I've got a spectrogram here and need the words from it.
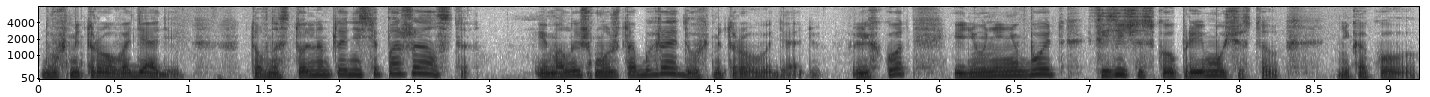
двухметрового дяди, то в настольном теннисе, пожалуйста, и малыш может обыграть двухметрового дядю. Легко, и у него не будет физического преимущества никакого.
